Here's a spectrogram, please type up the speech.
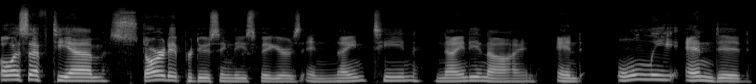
OSFTM started producing these figures in 1999 and only ended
